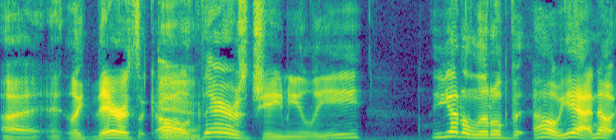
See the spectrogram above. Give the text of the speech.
Uh, and, like there, it's like, oh, Yeah. there's Jamie Lee. You got a little bit. Oh yeah, no.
